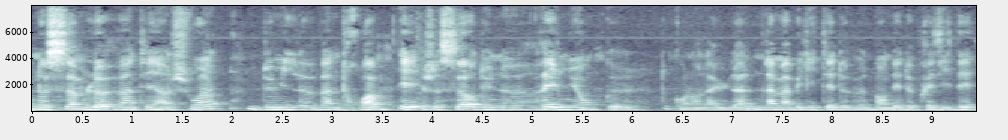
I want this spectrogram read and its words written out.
nous sommes le 21 juin 2023 et je sors d'une réunion que qu'on a eu l'amabilité de me demander de présider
